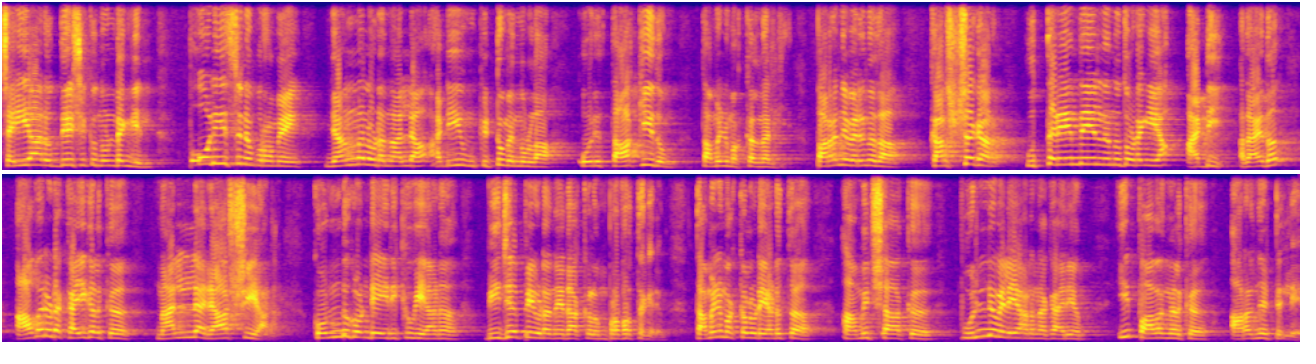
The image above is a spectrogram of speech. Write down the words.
ചെയ്യാൻ ഉദ്ദേശിക്കുന്നുണ്ടെങ്കിൽ പോലീസിന് പുറമെ ഞങ്ങളുടെ നല്ല അടിയും കിട്ടുമെന്നുള്ള ഒരു താക്കീതും തമിഴ് മക്കൾ നൽകി. പറഞ്ഞു വരുന്നത് കർഷകർ ഉത്തരേന്ത്യയിൽ നിന്ന് തുടങ്ങിയ അടി അതായത് അവരുടെ കൈകൾക്ക് നല്ല രാഷ്ട്രീയാണ് കൊണ്ടുകൊണ്ടേയിരിക്കുകയാണ് ബി ജെ പിയുടെ നേതാക്കളും പ്രവർത്തകരും. തമിഴ് മക്കളുടെ അടുത്ത് അമിത്ഷാക്ക് പുല്ലുവിലയാണെന്ന കാര്യം ഈ പാവങ്ങൾക്ക് അറിഞ്ഞിട്ടില്ലേ?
